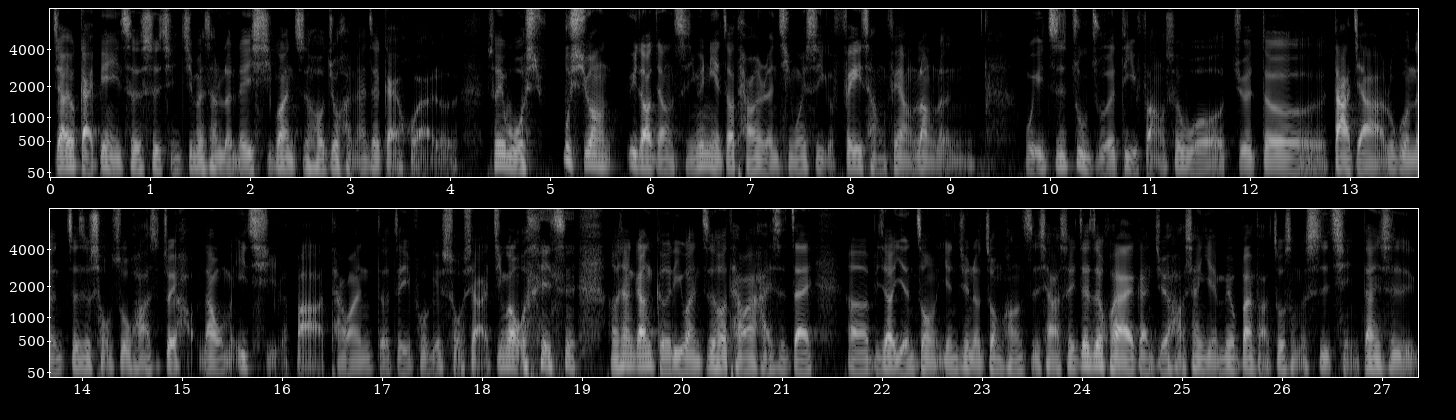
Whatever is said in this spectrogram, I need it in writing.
只要有改变一次的事情，基本上人类习惯之后就很难再改回来了。所以我不希望遇到这样的事情，因为你也知道台湾人情味是一个非常非常让人。为之驻足的地方，所以我觉得大家如果能这次守住的话是最好。那我们一起把台湾的这一波给守下来。尽管我这一次好像刚隔离完之后，台湾还是在呃比较严重、严峻的状况之下，所以这次回来感觉好像也没有办法做什么事情。但是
